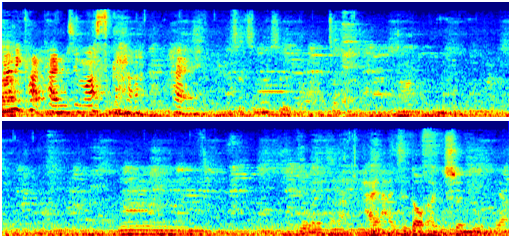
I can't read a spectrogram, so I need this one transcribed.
何か感じますか。はい。説明するうん。还还是都很顺利这样。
